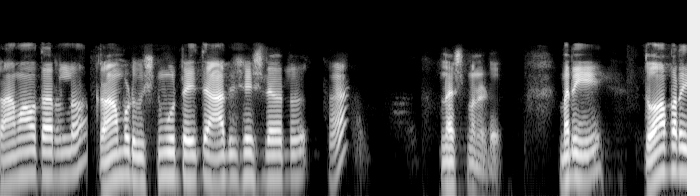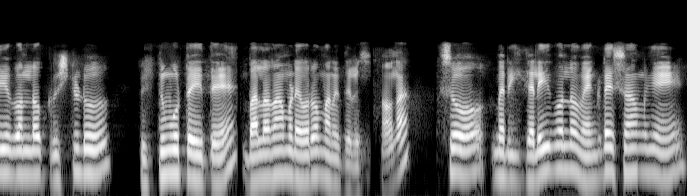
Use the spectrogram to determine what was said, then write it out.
రామావతారంలో రాముడు విష్ణుమూర్తి అయితే ఆదిశేషుడు ఎవరు? లక్ష్మణుడు. మరి ద్వాపర యుగంలో కృష్ణుడు విష్ణుమూర్తి అయితే బలరాముడు ఎవరో మనకు తెలుసు. అవునా? సో మరి ఈ కలియుగంలో వెంకటేశ్వరానికి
